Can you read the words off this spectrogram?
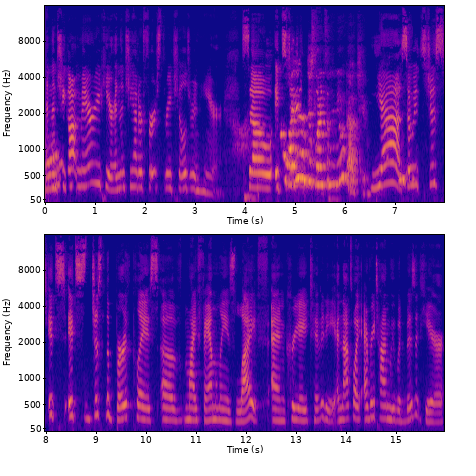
And then she got married here. And then she had her first three children here. So it's oh, just, I didn't just learn something new about you. Yeah. So it's just it's it's just the birthplace of my family's life and creativity. And that's why every time we would visit here,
